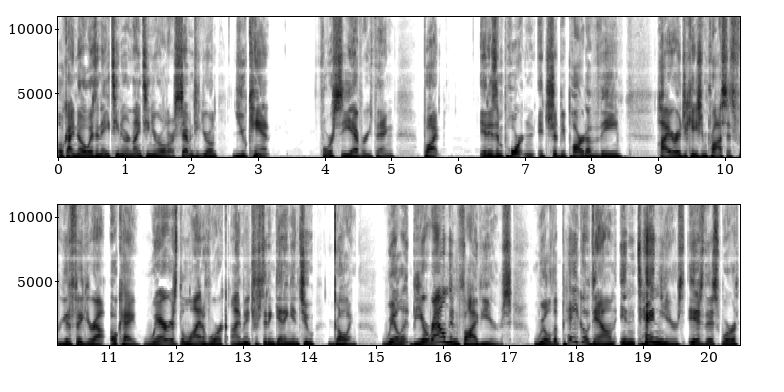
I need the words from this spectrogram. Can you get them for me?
look, I know as an 18 or a 19 year old or a 17 year old, you can't foresee everything, but it is important. It should be part of the higher education process for you to figure out okay, where is the line of work I'm interested in getting into going? Will it be around in five years? Will the pay go down in 10 years? Is this worth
